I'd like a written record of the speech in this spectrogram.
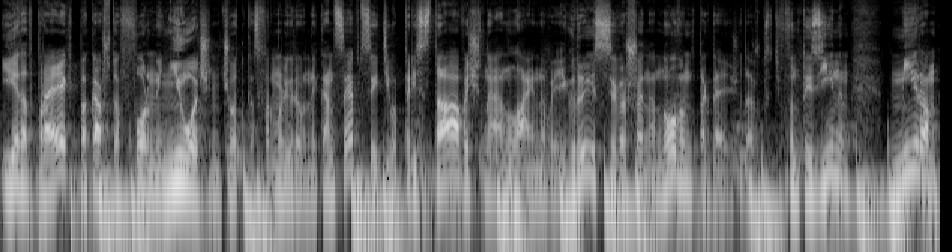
И этот проект пока что в форме не очень четко сформулированной концепции, типа приставочной онлайновой игры с совершенно новым, тогда еще даже, кстати, фантазийным миром.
